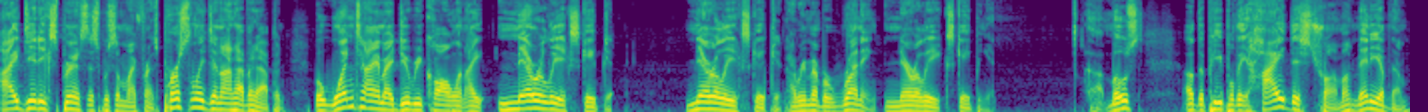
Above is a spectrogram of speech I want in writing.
I did experience this with some of my friends. Personally, did not have it happen. But one time I do recall when I narrowly escaped it narrowly escaped it. I remember running, narrowly escaping it. Uh, most of the people, they hide this trauma, many of them,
